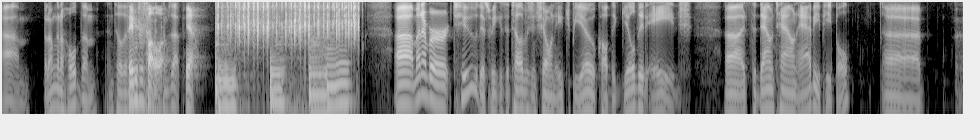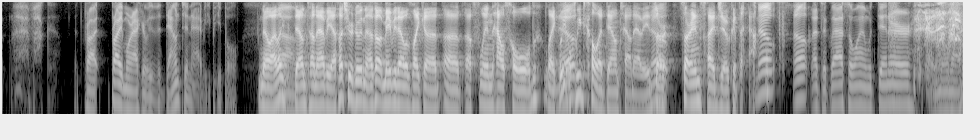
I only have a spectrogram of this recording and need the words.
um, but I'm going to hold them until the Save next for follow comes up. up. Yeah. Uh, my number two this week is a television show on HBO called The Gilded Age. Uh, it's the Downtown Abbey people. Uh, fuck. It's probably, probably more accurately the Downton Abbey people. No, I liked Um, Downtown Abbey. I thought you were doing that. I thought maybe that was like a a, a Flynn household. Like Nope. we, we'd call it Downtown Abbey. It's our it's our inside joke at the house. No, oh, that's a glass of wine with dinner, and then an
